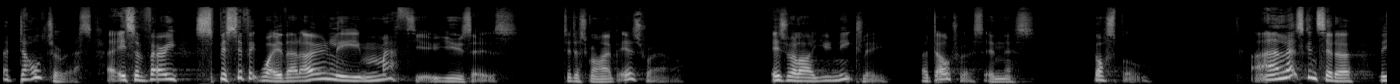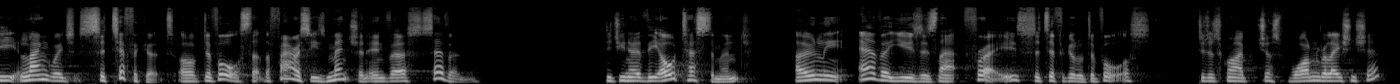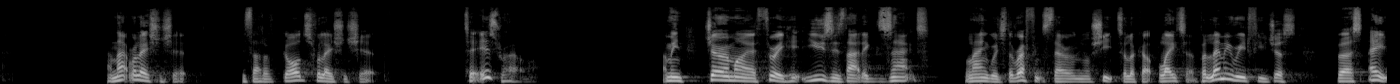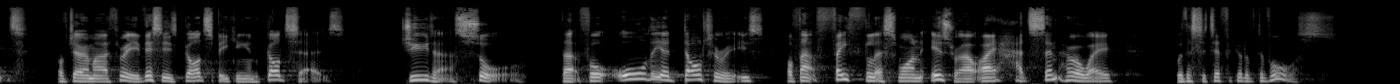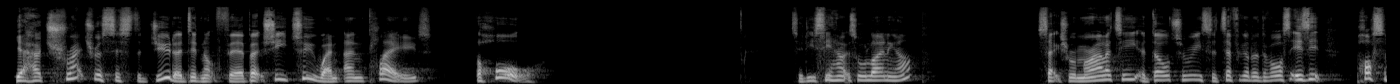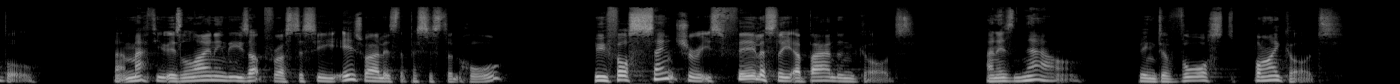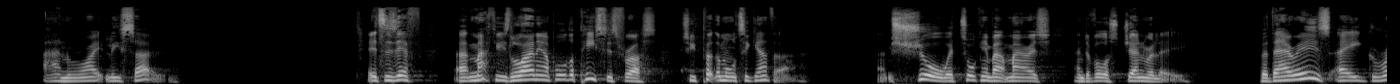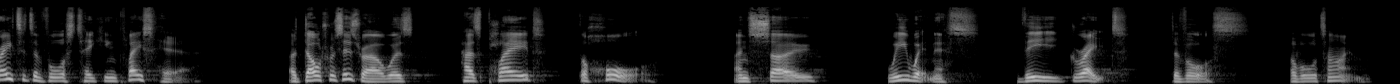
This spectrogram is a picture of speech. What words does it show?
Adulterous. Uh, it's a very specific way that only Matthew uses to describe Israel. Israel are uniquely adulterous in this gospel. And let's consider the language certificate of divorce that the Pharisees mention in verse 7. Did you know the Old Testament only ever uses that phrase, certificate of divorce, to describe just one relationship? And that relationship is that of God's relationship to Israel. I mean, Jeremiah 3 he uses that exact language, the reference there on your sheet to look up later. But let me read for you just verse 8 of Jeremiah 3. This is God speaking, and God says, Judah saw that for all the adulteries of that faithless one, Israel, I had sent her away with a certificate of divorce. Yet her treacherous sister Judah did not fear, but she too went and played the whore. So, do you see how it's all lining up? Sexual morality, adultery, certificate of divorce. Is it possible that Matthew is lining these up for us to see Israel is the persistent whore who for centuries fearlessly abandoned God and is now being divorced by God, and rightly so. It's as if uh, Matthew's lining up all the pieces for us to put them all together. I'm sure we're talking about marriage and divorce generally, but there is a greater divorce taking place here adulterous Israel was, has played the whore. And so we witness the great divorce of all time.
